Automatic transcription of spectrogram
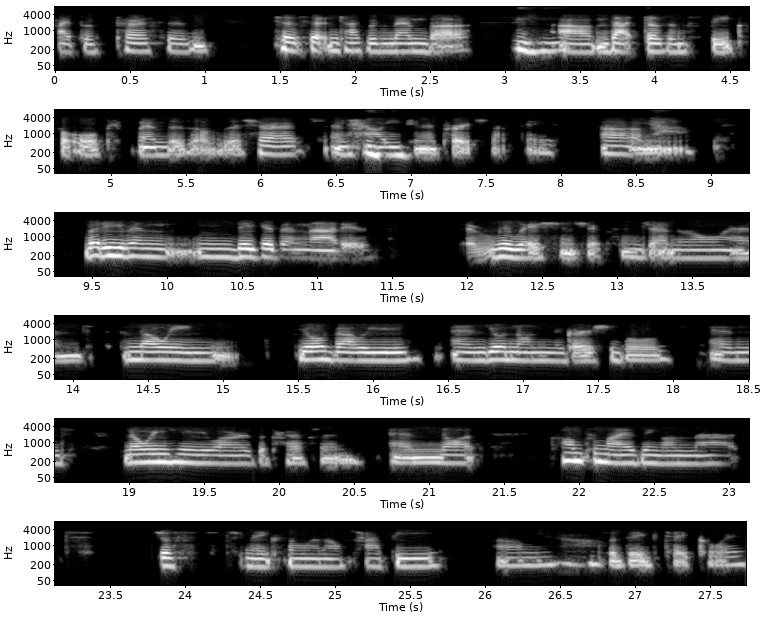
type of person, to a certain type of member, Mhm. um, that doesn't speak for all members of the church and how you can approach that faith. Um, Yeah. But even bigger than that is relationships in general and knowing your values and your non-negotiables and knowing who you are as a person and not compromising on that just to make someone else happy um, is a big takeaway.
